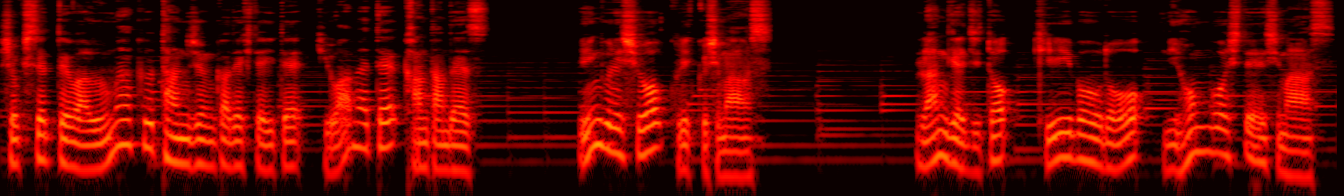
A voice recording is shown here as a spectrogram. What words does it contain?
初期設定はうまく単純化できていて極めて簡単です。English をクリックします。ランゲージとキーボードを日本語指定します。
